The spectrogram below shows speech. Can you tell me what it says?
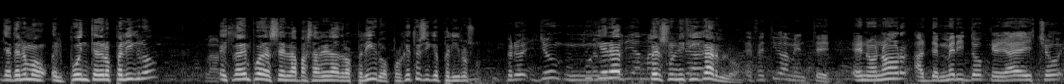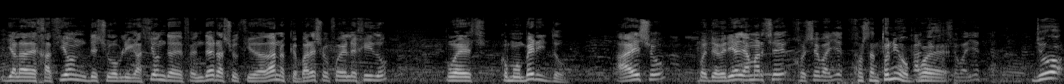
ya tenemos el puente de los peligros. Claro. Esto también puede ser la pasarela de los peligros, porque esto sí que es peligroso. Pero yo Tú quieres personificarlo. Efectivamente, en honor al desmérito que ha hecho y a la dejación de su obligación de defender a sus ciudadanos, que para eso fue elegido, pues como mérito a eso, pues debería llamarse José Ballesta. José Antonio, pues José yo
